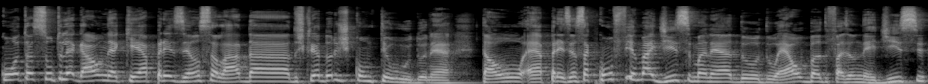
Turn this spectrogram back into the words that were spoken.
com outro assunto legal, né? Que é a presença lá da, dos criadores de conteúdo, né? Então, é a presença confirmadíssima, né? Do, do Elba, do Fazendo Nerdice,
